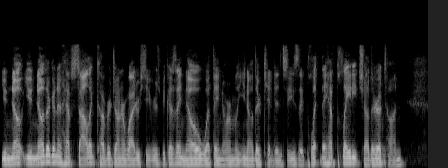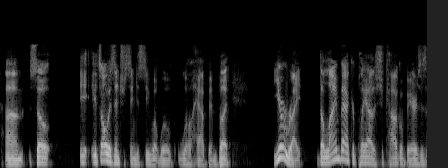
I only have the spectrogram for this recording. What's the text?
You know you know they're going to have solid coverage on our wide receivers because they know what they normally you know their tendencies. They play they have played each other a ton. Um, so it, it's always interesting to see what will will happen. But you're right. The linebacker play out of the Chicago Bears is,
